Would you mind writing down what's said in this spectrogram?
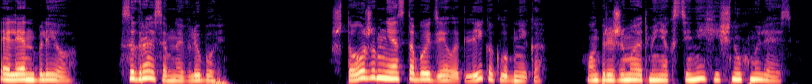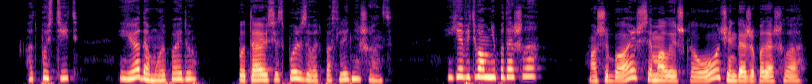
Элен Блио, сыграй со мной в любовь. Что же мне с тобой делать, Лика Клубника? Он прижимает меня к стене, хищно ухмыляясь. Отпустить? Я домой пойду. Пытаюсь использовать последний шанс. Я ведь вам не подошла? Ошибаешься, малышка, очень даже подошла.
